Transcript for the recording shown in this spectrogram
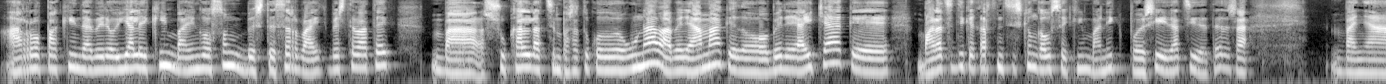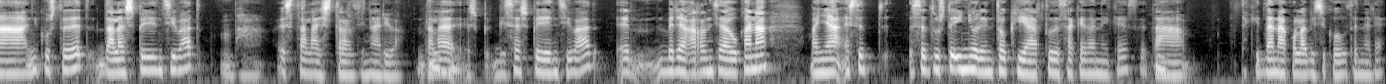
arropakin da bere oialekin, ba, ingo zon beste zerbait, beste batek, ba, sukaldatzen pasatuko du eguna, ba, bere amak edo bere aitzak, e, baratzetik ekartzen zizkion gauzekin, ba, nik poesia idatzi dut, ez? Osea, baina nik uste dut, dala esperientzi bat, ba, ez dala extraordinarioa. Dala esp- giza esperientzi bat, bere garrantzia daukana, baina ez dut, ez dut uste inoren tokia hartu dezakedanik, ez? Eta, mm. danako labiziko duten ere.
